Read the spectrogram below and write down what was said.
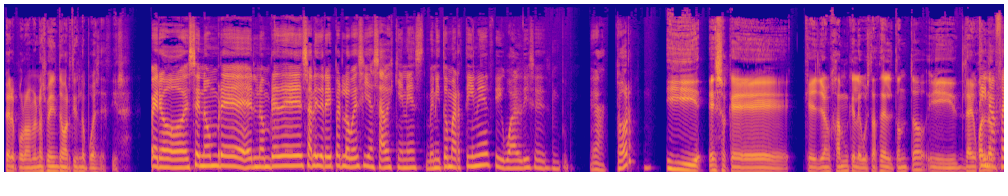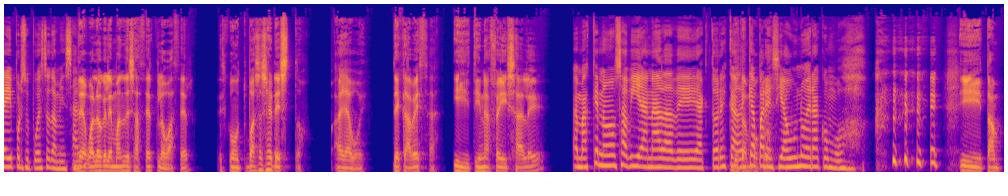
pero por lo menos Benito Martín lo puedes decir. Pero ese nombre, el nombre de Sally Draper lo ves y ya sabes quién es. Benito Martínez, igual dices, ¿es actor? Y eso, que, que John Hamm que le gusta hacer el tonto y da igual, Tina lo, Fey, por supuesto, también sale. da igual lo que le mandes a hacer, que lo va a hacer. Es como, tú vas a hacer esto, allá voy, de cabeza. Y Tina Fey sale Además que no sabía nada de actores. Cada Yo vez que aparecía uno era como... "Oh". y tam-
